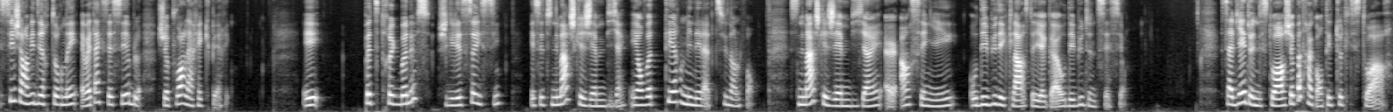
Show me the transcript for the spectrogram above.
si j'ai envie d'y retourner, elle va être accessible. Je vais pouvoir la récupérer. Et petit truc bonus, je glisse ça ici. Et c'est une image que j'aime bien. Et on va terminer là-dessus, dans le fond. C'est une image que j'aime bien euh, enseigner au début des classes de yoga, au début d'une session. Ça vient d'une histoire. Je ne vais pas te raconter toute l'histoire.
